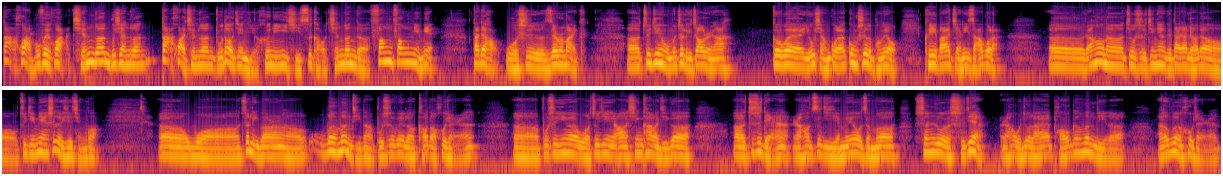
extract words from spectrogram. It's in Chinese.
大话不废话，前端不限端，大话前端独到见解，和您一起思考前端的方方面面。大家好，我是 Zero Mike。呃，最近我们这里招人啊，各位有想过来共事的朋友，可以把简历砸过来。呃，然后呢，就是今天给大家聊聊最近面试的一些情况。呃，我这里边呢问问题呢，不是为了考倒候选人，呃，不是因为我最近啊新看了几个。呃，知识点，然后自己也没有怎么深入的实践，然后我就来刨根问底的来问候选人。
